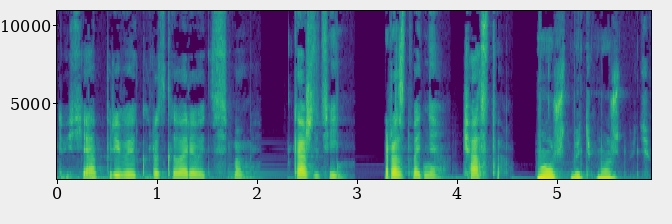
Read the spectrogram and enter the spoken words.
То есть я привык разговаривать с мамой каждый день, раз в два дня, часто. Может быть, может быть.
